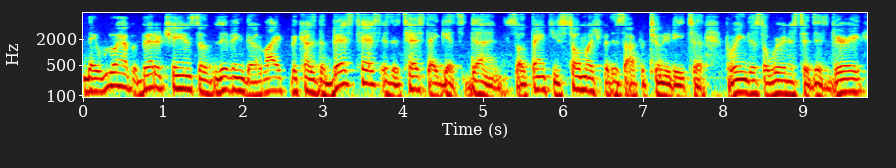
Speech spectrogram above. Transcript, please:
They will have a better chance of living their life because the best test is the test that gets done. So thank you so much for this opportunity to bring this awareness to this very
